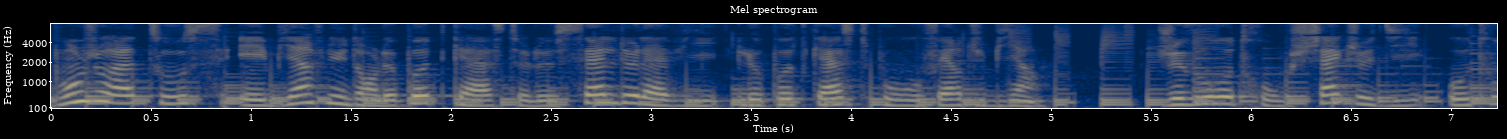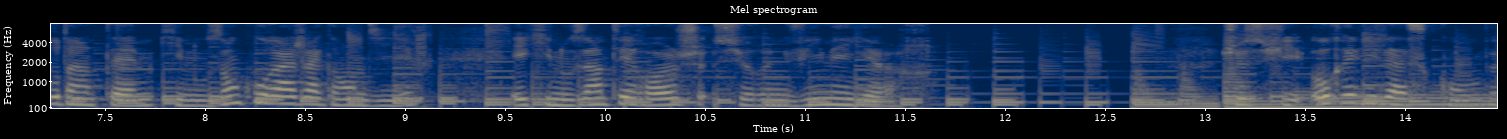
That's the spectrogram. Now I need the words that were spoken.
Bonjour à tous et bienvenue dans le podcast Le sel de la vie, le podcast pour vous faire du bien. Je vous retrouve chaque jeudi autour d'un thème qui nous encourage à grandir et qui nous interroge sur une vie meilleure. Je suis Aurélie Lascombe,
